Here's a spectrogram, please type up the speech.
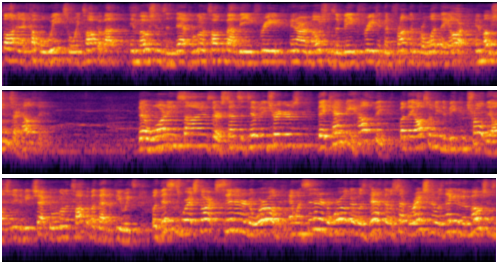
thought in a couple weeks when we talk about emotions in depth. We're going to talk about being free in our emotions and being free to confront them for what they are. Emotions are healthy. They're warning signs, they're sensitivity triggers. They can be healthy, but they also need to be controlled. They also need to be checked. And we're going to talk about that in a few weeks. But this is where it starts. Sin entered the world, and when sin entered the world, there was death, there was separation, there was negative emotions,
